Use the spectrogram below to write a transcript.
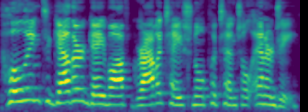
pulling together gave off gravitational potential energy.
